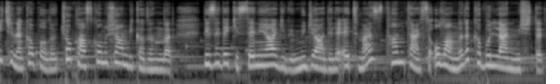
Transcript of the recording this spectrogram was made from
İçine kapalı, çok az konuşan bir kadındır. Dizideki Seniha gibi mücadele etmez, tam tersi olanları kabullenmiştir.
